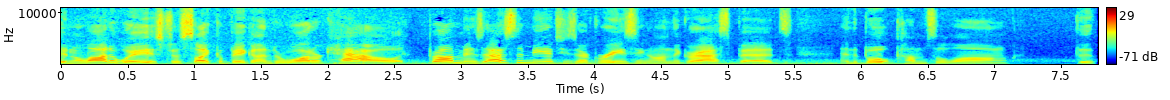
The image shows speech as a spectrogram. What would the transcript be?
in a lot of ways, just like a big underwater cow. The problem is, as the manatees are grazing on the grass beds and the boat comes along, the,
